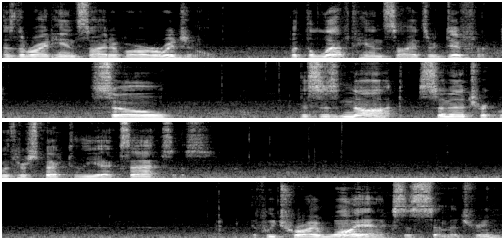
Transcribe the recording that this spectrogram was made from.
as the right-hand side of our original, but the left-hand sides are different. So this is not symmetric with respect to the x-axis. If we try y-axis symmetry,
